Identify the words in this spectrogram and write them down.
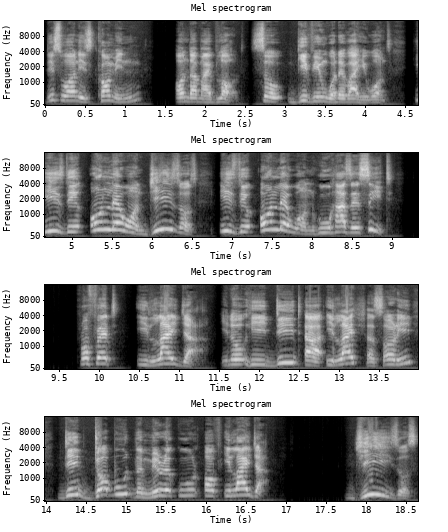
this one is coming under my blood. So give him whatever he wants. He's the only one. Jesus is the only one who has a seat. Prophet Elijah, you know, he did, uh, Elisha, sorry, did double the miracle of Elijah. Jesus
